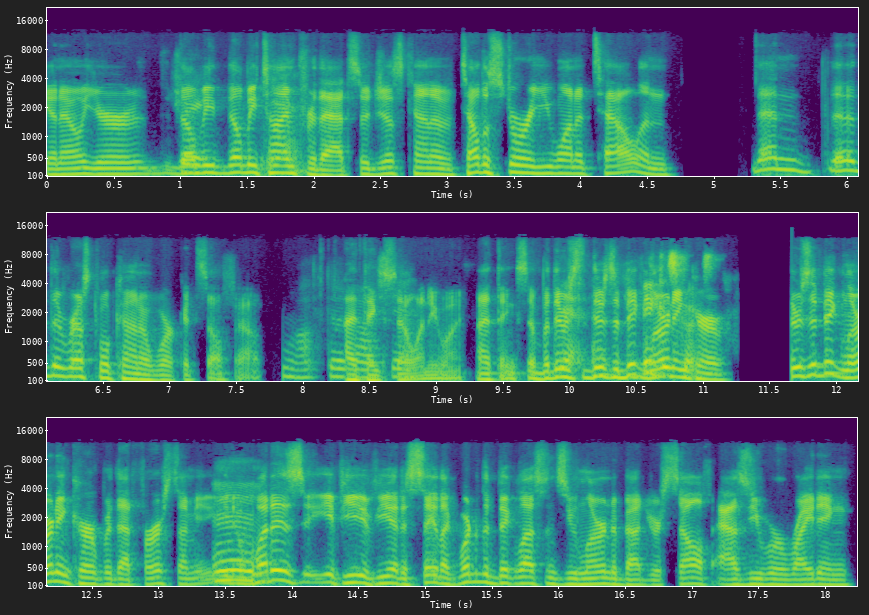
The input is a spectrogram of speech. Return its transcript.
You know, you're there'll be there'll be time Yeah. for that. So just kind of tell the story you want to tell, and then the the rest will kind of work itself out. Well, I think so anyway. I think so. But there's Yeah. there's a big learning curve. There's a big learning curve with that first. I mean, you know, Mm. what is if you if you had to say like what are the big lessons you learned about yourself as you were writing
